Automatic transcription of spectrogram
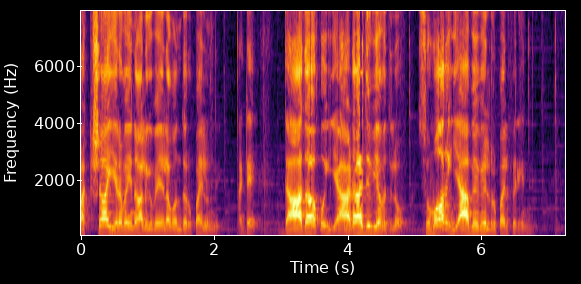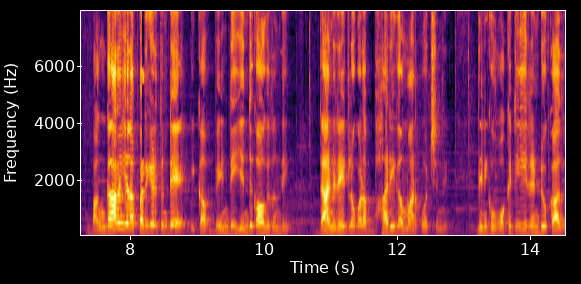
లక్షా ఇరవై నాలుగు వేల వంద రూపాయలు ఉంది అంటే దాదాపు ఏడాది వ్యవధిలో సుమారు యాభై వేల రూపాయలు పెరిగింది. బంగారం ఇలా పరిగెడుతుంటే ఇక వెండి ఎందుకు ఆగుతుంది? దాని రేట్లో కూడా భారీగా మార్పు వచ్చింది. దీనికి ఒకటి రెండు కాదు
